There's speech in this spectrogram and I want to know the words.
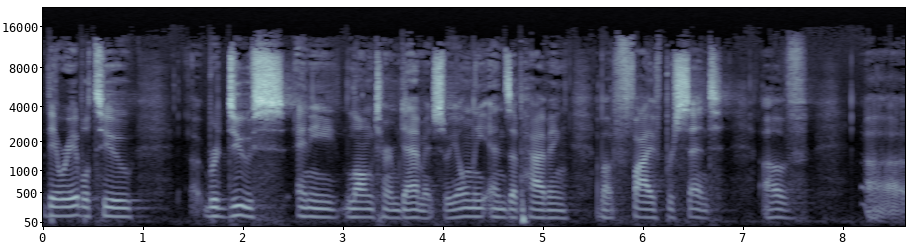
they were able to reduce any long term damage. So he only ends up having about 5% of uh,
